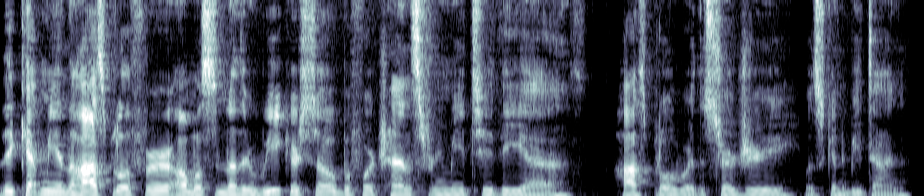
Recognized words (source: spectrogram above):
They kept me in the hospital for almost another week or so before transferring me to the uh, hospital where the surgery was going to be done.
